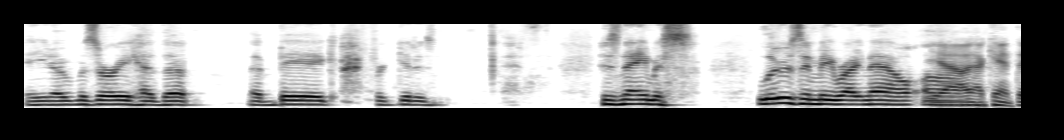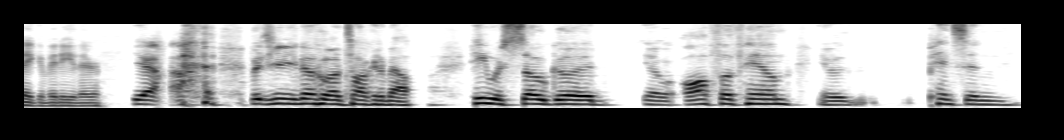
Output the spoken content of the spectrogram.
and you know, Missouri had that that big. I forget his his name is losing me right now. Um, yeah, I can't think of it either. Yeah, but you, you know who I'm talking about. He was so good. You know, off of him, you know, Pinson.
